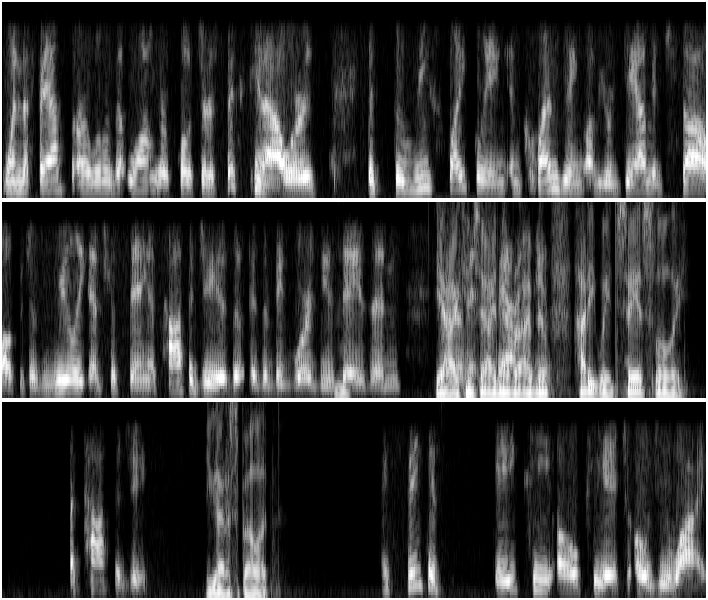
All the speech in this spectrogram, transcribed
When the fasts are a little bit longer, closer to 16 hours, it's the recycling and cleansing of your damaged cells, which is really interesting. Autophagy is a, is a big word these mm. days, and yeah, I can say I never, I've never. How do you wait? Say it slowly. Autophagy. You got to spell it. I think it's A T O P H O G Y.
